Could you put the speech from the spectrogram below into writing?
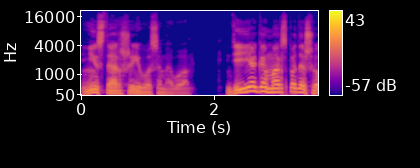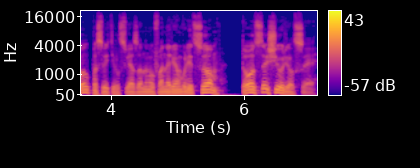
Не старше его самого. Диего Марс подошел, посветил связанному фонарем в лицо. Тот сощурился.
